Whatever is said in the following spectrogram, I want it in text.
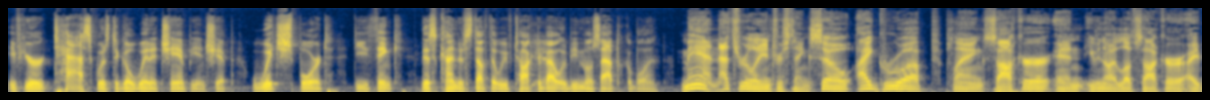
if your task was to go win a championship, which sport do you think this kind of stuff that we've talked yeah. about would be most applicable in? Man, that's really interesting. So I grew up playing soccer, and even though I love soccer, I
